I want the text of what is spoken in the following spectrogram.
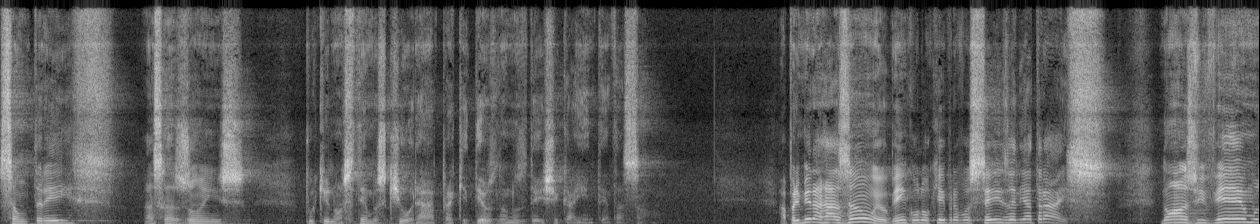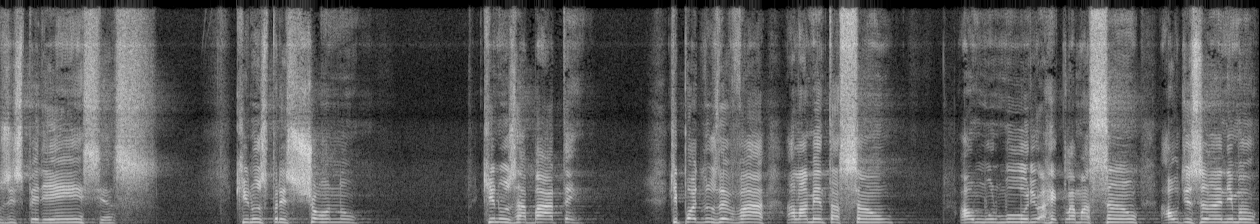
São três as razões porque nós temos que orar para que Deus não nos deixe cair em tentação. A primeira razão, eu bem coloquei para vocês ali atrás. Nós vivemos experiências que nos pressionam, que nos abatem, que pode nos levar à lamentação, ao murmúrio, à reclamação, ao desânimo.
